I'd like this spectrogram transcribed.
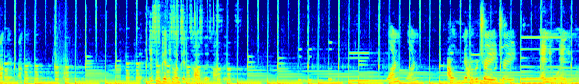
Okay, okay. Let's just get to the topic. topic. One, one. I will never betray, betray anyone. anyone.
